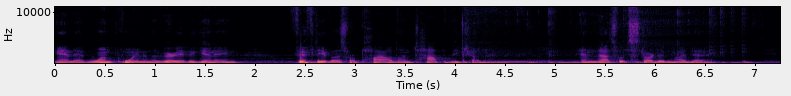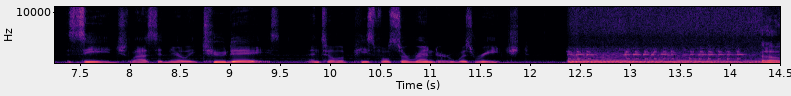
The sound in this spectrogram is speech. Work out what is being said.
And at one point in the very beginning, 50 of us were piled on top of each other. And that's what started my day. The siege lasted nearly two days until a peaceful surrender was reached. Hello,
